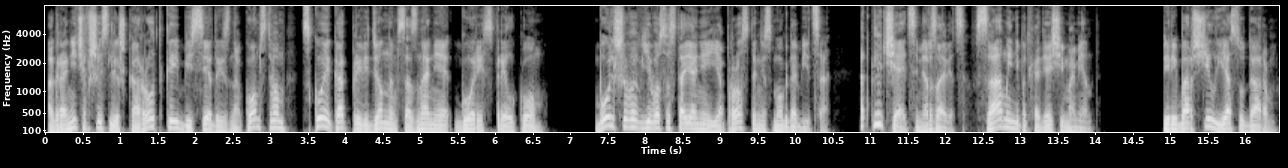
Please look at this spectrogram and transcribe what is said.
ограничившись лишь короткой беседой и знакомством с кое-как приведенным в сознание горе-стрелком. Большего в его состоянии я просто не смог добиться. Отключается мерзавец в самый неподходящий момент. Переборщил я с ударом,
